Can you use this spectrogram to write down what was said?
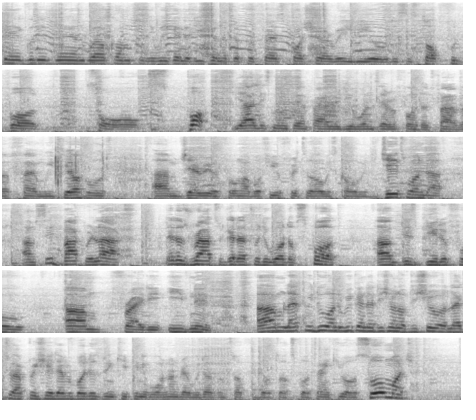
Okay, good evening and welcome to the weekend edition of the Preferred Sports Show Radio. This is Talk Football, Talk Sports. You are listening to Empire Radio 104.5 FM with your host, um, Jerry Ofoma, but feel free to always call me Jade Wonder. Um, sit back, relax. Let us ride together through the world of sport um, this beautiful um, Friday evening. Um, like we do on the weekend edition of the show, I'd like to appreciate everybody who's been keeping it 100 with us on Talk Football, Talk Sport. Thank you all so much,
